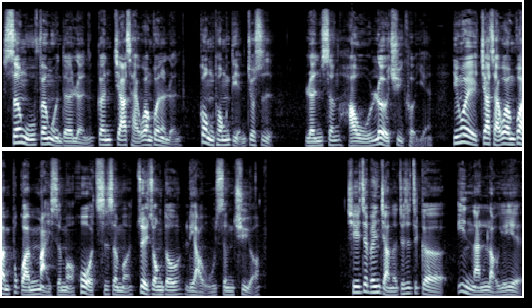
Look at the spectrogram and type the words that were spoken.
身无分文的人跟家财万贯的人共通点就是。人生毫无乐趣可言，因为家财万贯，不管买什么或吃什么，最终都了无生趣哦。其实这边讲的就是这个印南老爷爷，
